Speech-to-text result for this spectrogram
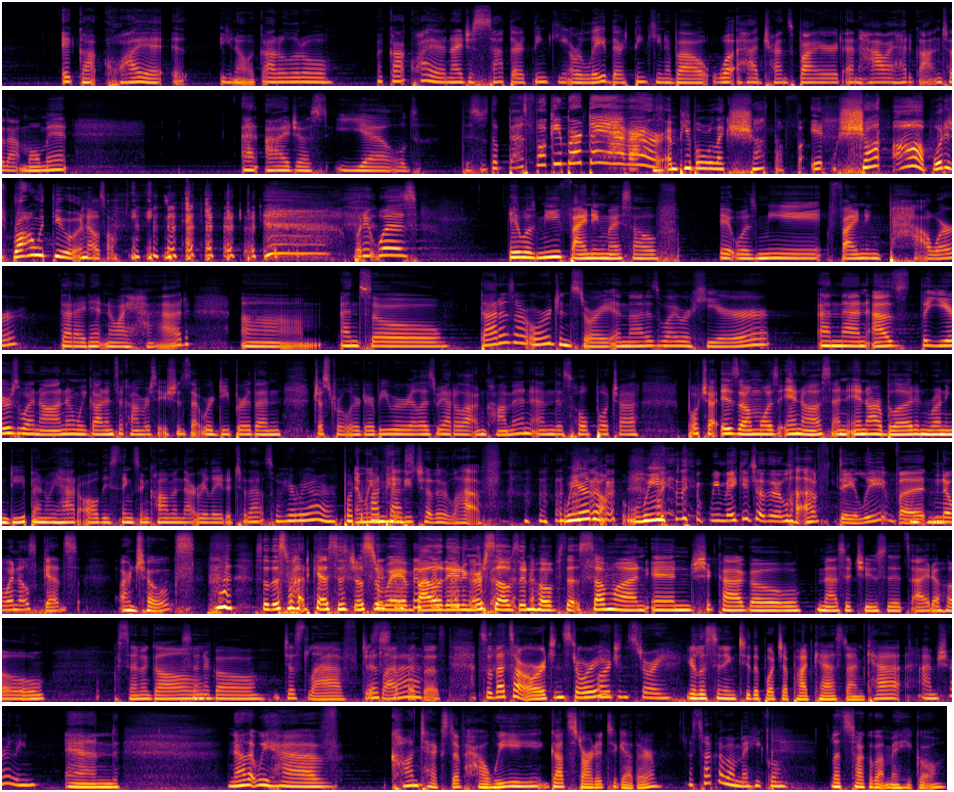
it got quiet. It, you know, it got a little, it got quiet. And I just sat there thinking or laid there thinking about what had transpired and how I had gotten to that moment. And I just yelled, this is the best fucking birthday ever. And people were like, shut the fuck, it, shut up. What is wrong with you? And I was like, but it was, it was me finding myself It was me finding power that I didn't know I had. Um, and so that is our origin story, and that is why we're here. And then as the years went on and we got into conversations that were deeper than just roller derby, we realized we had a lot in common. And this whole pocha pochaism was in us and in our blood and running deep. And we had all these things in common that related to that. So here we are. Pocha and we podcast. made each other laugh. we are the we we make each other laugh daily, but Mhm. no one else gets our jokes. so this podcast is just a way of validating ourselves in hopes that someone in Chicago, Massachusetts, Idaho, Senegal, Senegal, Just laugh, just, Just laugh, laugh. with us. So that's our origin story. origin story. You're listening to the Pocha podcast. I'm Kat. I'm Charlene. And now that we have context of how we got started together, Let's talk about Mexico. let's talk about Mexico.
